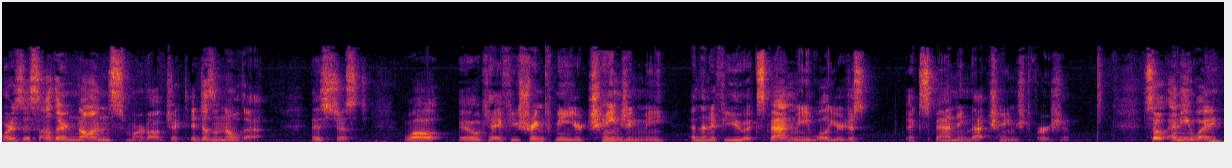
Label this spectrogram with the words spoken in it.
Whereas this other non-smart object, it doesn't know that. It's just, well, okay, if you shrink me, you're changing me, and then if you expand me, well, you're just expanding that changed version. So anyway,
